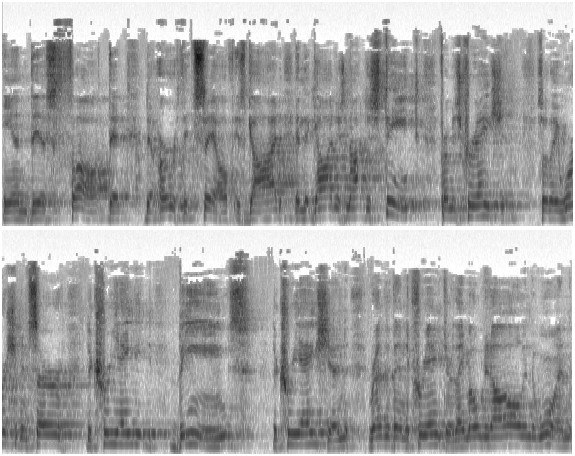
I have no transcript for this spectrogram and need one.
in this thought that the earth itself is God and that God is not distinct from His creation. So they worship and serve the created beings, the creation, rather than the Creator. They mold it all into one.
